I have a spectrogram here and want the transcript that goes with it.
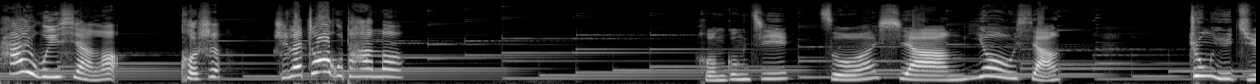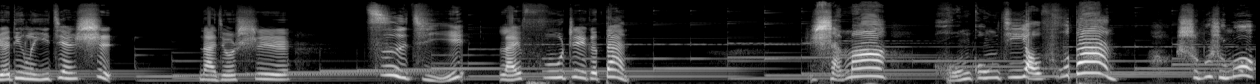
太危险了。可是，谁来照顾它呢？红公鸡左想右想，终于决定了一件事，那就是自己来孵这个蛋。什么？红公鸡要孵蛋？什么什么？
